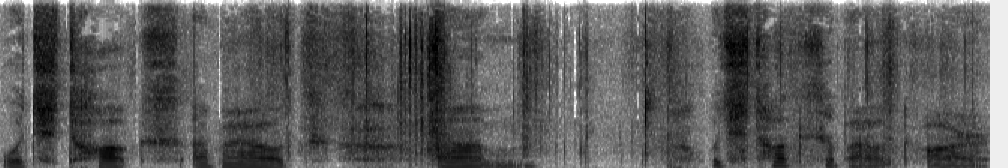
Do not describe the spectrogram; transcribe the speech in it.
which talks about, um, which talks about our,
